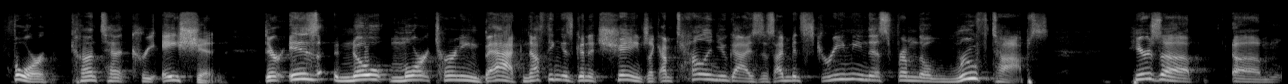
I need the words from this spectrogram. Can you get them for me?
for content creation. There is no more turning back. Nothing is going to change. Like I'm telling you guys this. I've been screaming this from the rooftops. Here's a um,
